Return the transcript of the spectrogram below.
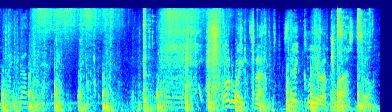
Deploying welcome mat. Stay clear of blast zone.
